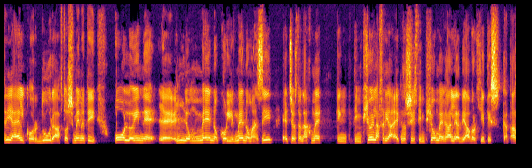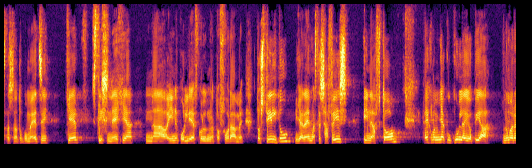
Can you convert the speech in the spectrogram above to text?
3L κορντούρα. Αυτό σημαίνει ότι όλο είναι ε, λιωμένο, κολλημένο μαζί, έτσι ώστε να έχουμε την, την πιο ελαφριά έκδοση, στην πιο μεγάλη αδιάβροχη της κατάστασης, να το πούμε έτσι, και στη συνέχεια να είναι πολύ εύκολο να το φοράμε. Το στυλ του, για να είμαστε σαφείς, είναι αυτό. Έχουμε μια κουκούλα η οποία, νούμερο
